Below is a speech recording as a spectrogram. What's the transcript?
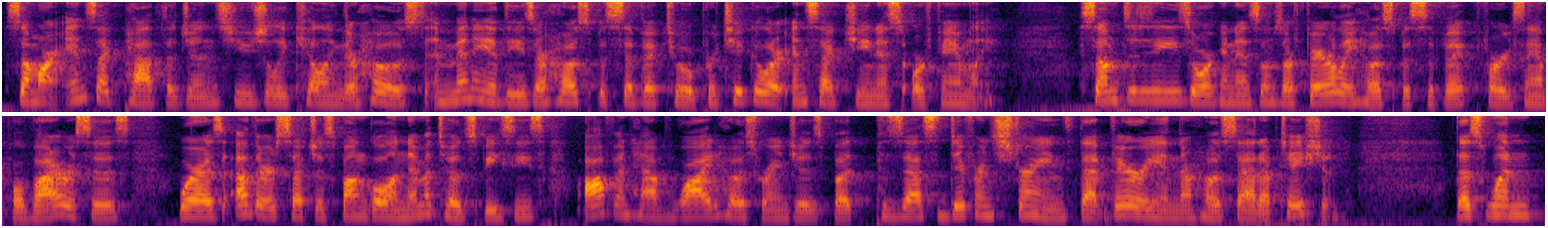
Some are insect pathogens, usually killing their host, and many of these are host specific to a particular insect genus or family. Some disease organisms are fairly host specific, for example, viruses, whereas others, such as fungal and nematode species, often have wide host ranges but possess different strains that vary in their host adaptation. Thus, when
